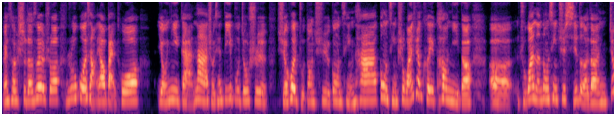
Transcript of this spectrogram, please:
没错，是的。所以说，如果想要摆脱。油腻感，那首先第一步就是学会主动去共情。他共情是完全可以靠你的呃主观能动性去习得的。你就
